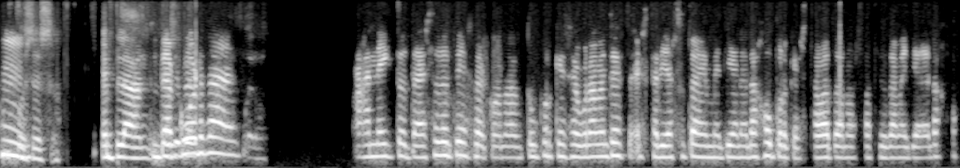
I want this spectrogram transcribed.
Hmm. pues eso. En plan, ¿Te acuerdas? Anécdota, esto te tienes que acordar tú porque seguramente est- estarías tú también metida en el ajo porque estaba toda nuestra ciudad metida en el ajo.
